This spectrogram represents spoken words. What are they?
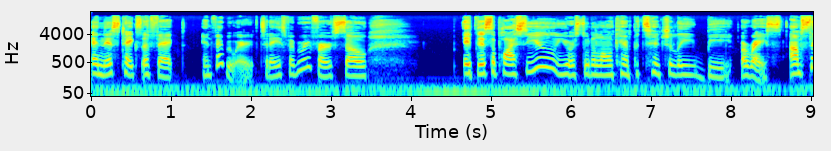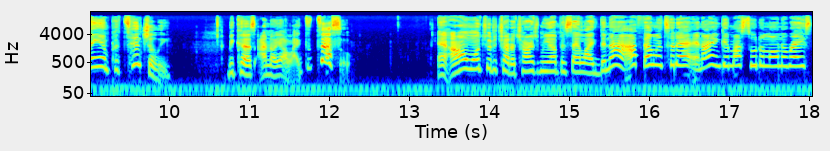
And this takes effect in February. Today is February 1st. So if this applies to you, your student loan can potentially be erased. I'm saying potentially because I know y'all like to tussle. And I don't want you to try to charge me up and say, like, De'Nye, I fell into that and I didn't get my student loan erased.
